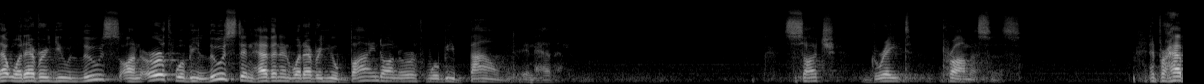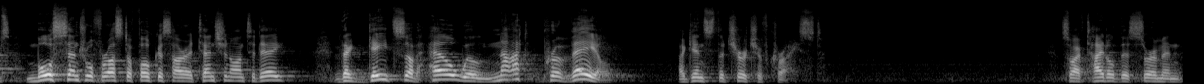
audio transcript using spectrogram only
that whatever you loose on earth will be loosed in heaven, and whatever you bind on earth will be bound in heaven. Such great promises. And perhaps most central for us to focus our attention on today the gates of hell will not prevail against the church of Christ. So I've titled this sermon,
